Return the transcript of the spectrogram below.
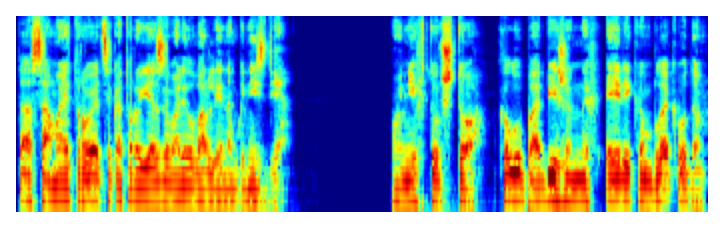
Та самая троица, которую я завалил в Орлином гнезде. У них тут что, клуб обиженных Эриком Блэквудом?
